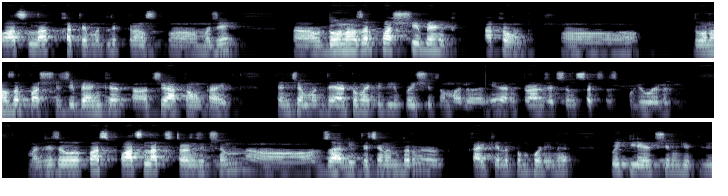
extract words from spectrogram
पाच लाख खात्यामधले ट्रान्स म्हणजे दोन हजार पाचशे बँक अकाउंट दोन हजार पाचशेची बँक चे अकाउंट आहेत. त्यांच्यामध्ये ऑटोमॅटिकली पैसे जमायला लागले आणि ट्रान्झॅक्शन सक्सेसफुली व्हायला लागले. म्हणजे जवळपास पाच लाख ट्रान्झॅक्शन झाले. त्याच्यानंतर काय केलं कंपनीनं क्विकली ॲक्शन घेतली.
